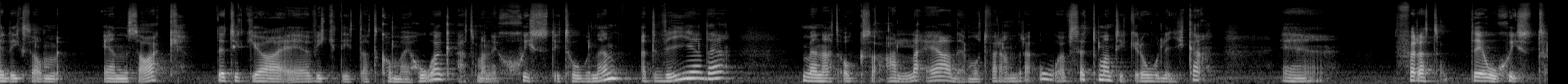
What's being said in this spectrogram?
är liksom en sak. Det tycker jag är viktigt att komma ihåg, att man är schysst i tonen, att vi är det, men att också alla är det mot varandra, oavsett om man tycker olika. Eh, för att det är oschysst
